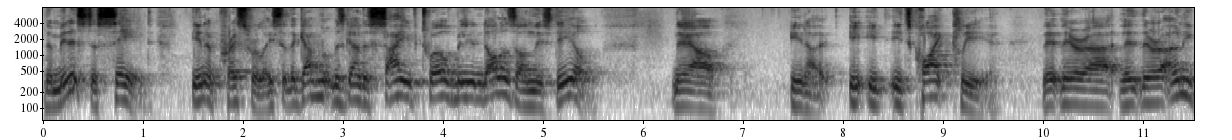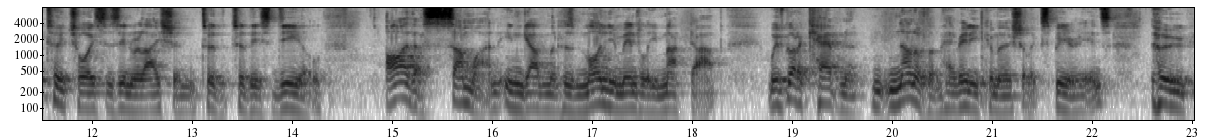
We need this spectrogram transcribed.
The minister said in a press release that the government was going to save $12 million on this deal. Now, you know, it, it, it's quite clear that there are, there are only two choices in relation to, to this deal. Either someone in government has monumentally mucked up We've got a cabinet, none of them have any commercial experience, who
